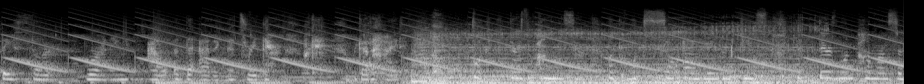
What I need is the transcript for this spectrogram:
they start running out of the attic. That's right there. Okay, we gotta hide. Look, there's a pond monster. Look, it looks so angry and confused. There's one pond monster.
